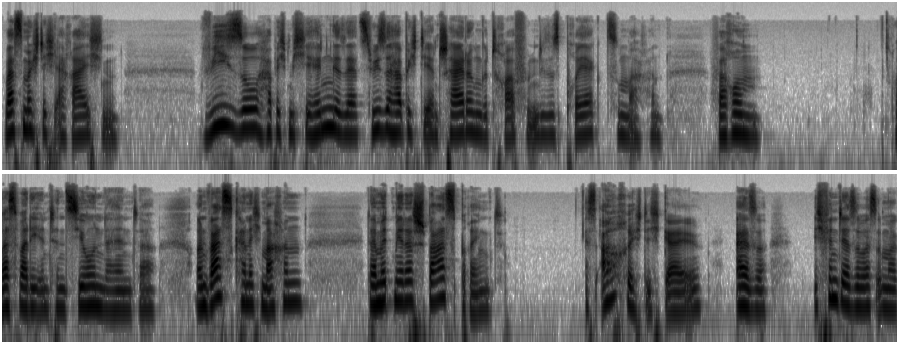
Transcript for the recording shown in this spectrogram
Was möchte ich erreichen? Wieso habe ich mich hier hingesetzt? Wieso habe ich die Entscheidung getroffen, dieses Projekt zu machen? Warum? Was war die Intention dahinter? Und was kann ich machen, damit mir das Spaß bringt? Ist auch richtig geil. Also, ich finde ja sowas immer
